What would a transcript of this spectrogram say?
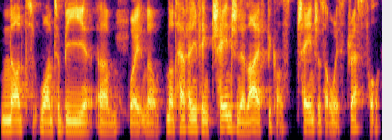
not want to be, um, wait, no, not have anything change in their life because change is always stressful.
